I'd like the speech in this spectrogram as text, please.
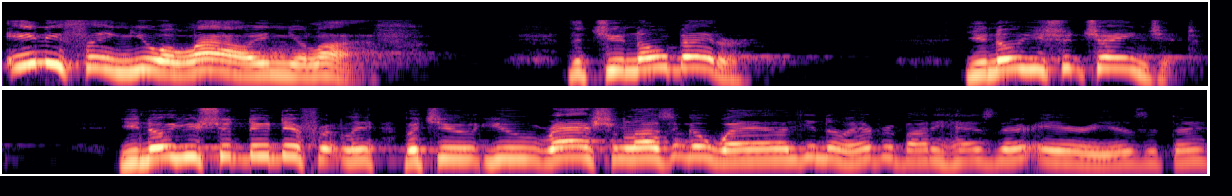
Anything you allow in your life that you know better, you know you should change it. You know you should do differently, but you, you rationalize and go, well, you know, everybody has their areas that they,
